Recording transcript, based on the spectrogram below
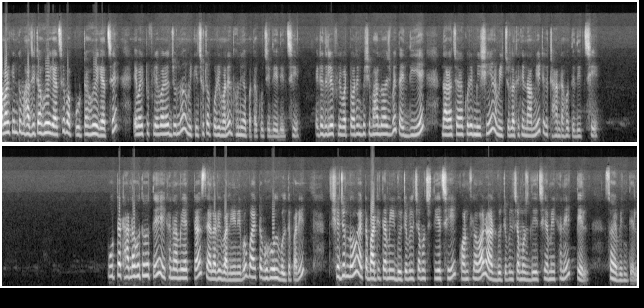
আমার কিন্তু ভাজিটা হয়ে গেছে বা পুরটা হয়ে গেছে। এবার একটু ফ্লেভারের জন্য আমি কিছুটা পরিমাণে ধনিয়া পাতা কুচি দিয়ে দিচ্ছি। এটা দিলে ফ্লেভারটা অনেক বেশি ভালো আসবে, তাই দিয়ে নাড়াচাড়া করে মিশিয়ে আমি চুলা থেকে নামিয়ে এটাকে ঠান্ডা হতে দিচ্ছি। পুরটা ঠান্ডা হতে হতে এখানে আমি একটা স্যালারি বানিয়ে নেব, বা একটা ঘোল বলতে পারি। সেজন্য একটা বাটিতে আমি দুই টেবিল চামচ দিয়েছি কর্নফ্লাওয়ার আর দুই টেবিল চামচ দিয়েছি আমি এখানে তেল, সয়াবিন তেল।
